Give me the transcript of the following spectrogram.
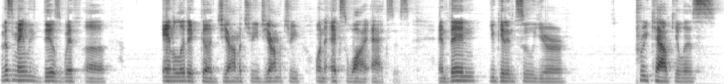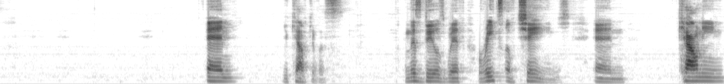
And this mainly deals with uh, analytic uh, geometry, geometry on the XY axis. And then you get into your pre-calculus and your calculus. And this deals with rates of change and counting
